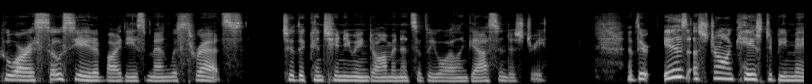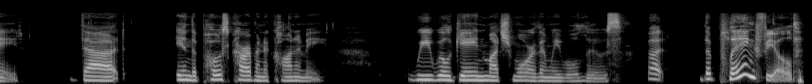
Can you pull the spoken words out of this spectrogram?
who are associated by these men with threats to the continuing dominance of the oil and gas industry. And there is a strong case to be made that in the post carbon economy, we will gain much more than we will lose. But the playing field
